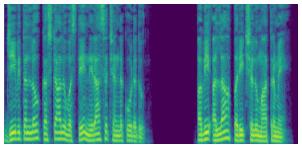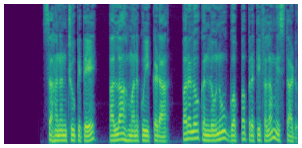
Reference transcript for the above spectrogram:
జీవితంలో కష్టాలు వస్తే నిరాశ చెందకూడదు. అవి అల్లాహ్ పరీక్షలు మాత్రమే. సహనం చూపితే అల్లాహ్ మనకు ఇక్కడ పరలోకంలోనూ గొప్ప ప్రతిఫలం ఇస్తాడు.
